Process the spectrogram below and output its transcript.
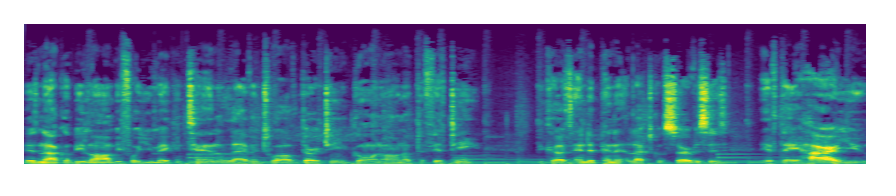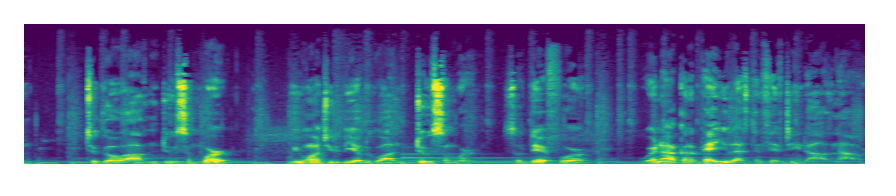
it's not going to be long before you're making 10, 11, 12, 13, going on up to 15. Because independent electrical services, if they hire you to go out and do some work, we want you to be able to go out and do some work. So therefore, we're not going to pay you less than $15 an hour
